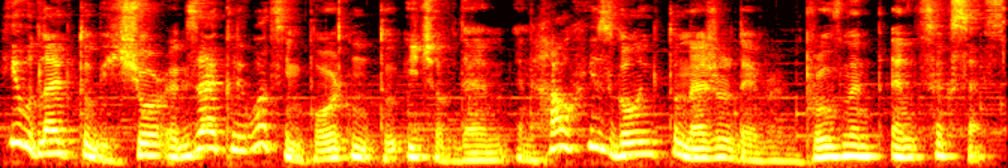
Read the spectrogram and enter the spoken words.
He would like to be sure exactly what's important to each of them and how he's going to measure their improvement and success.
